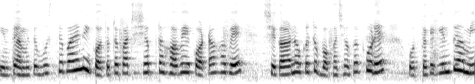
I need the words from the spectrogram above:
কিন্তু আমি তো বুঝতে পারিনি কতটা পাটিসাপটা হবে, কটা হবে। সে কারণে ওকে একটু বকাঝকা করে ওর থেকে কিন্তু আমি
